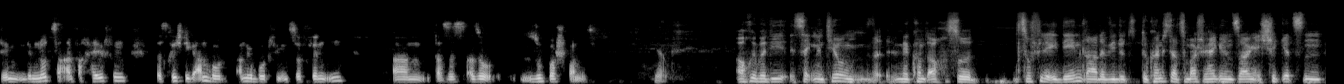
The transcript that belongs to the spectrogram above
dem, dem Nutzer einfach helfen, das richtige Angebot, Angebot für ihn zu finden. Ähm, das ist also super spannend. Ja auch über die Segmentierung, mir kommt auch so, so viele Ideen gerade, wie du, du könntest da zum Beispiel hergehen und sagen, ich schicke jetzt ein,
